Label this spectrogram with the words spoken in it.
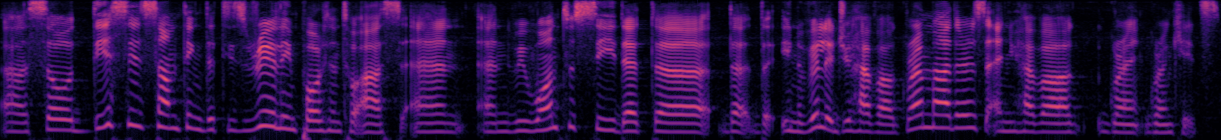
Uh, so this is something that is really important to us, and and we want to see that uh, the, the in a village you have our grandmothers and you have our grand grandkids.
